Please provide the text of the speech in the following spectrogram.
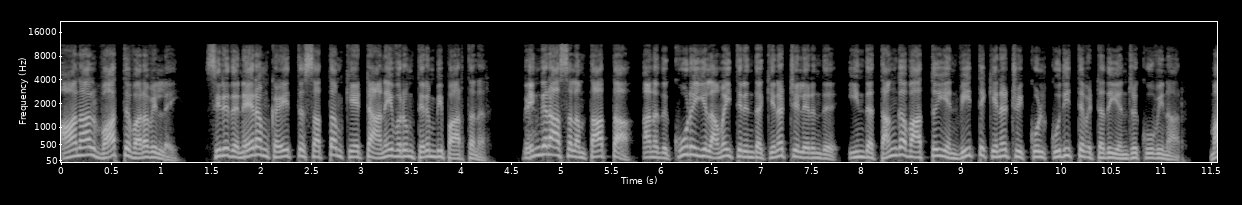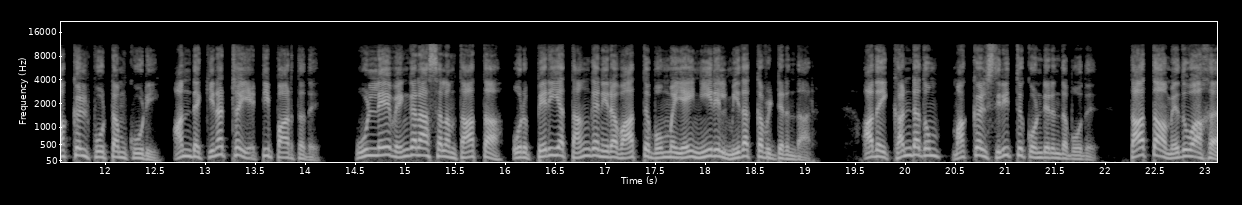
ஆனால் வாத்து வரவில்லை. சிறிது நேரம் கழித்து சத்தம் கேட்ட அனைவரும் திரும்பி பார்த்தனர். வெங்கடாசலம் தாத்தா தனது கூரையில் அமைத்திருந்த கிணற்றிலிருந்து இந்த தங்க வாத்து என் வீட்டு கிணற்றிற்குள் குதித்துவிட்டது என்று கூவினார். மக்கள் கூட்டம் கூடி அந்த கிணற்றை எட்டி பார்த்தது. உள்ளே வெங்கடாசலம் தாத்தா ஒரு பெரிய தங்க நிற வாத்து பொம்மையை நீரில் மிதக்க விட்டிருந்தார் அதைக் கண்டதும் மக்கள் சிரித்துக் கொண்டிருந்தபோது தாத்தா மெதுவாக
